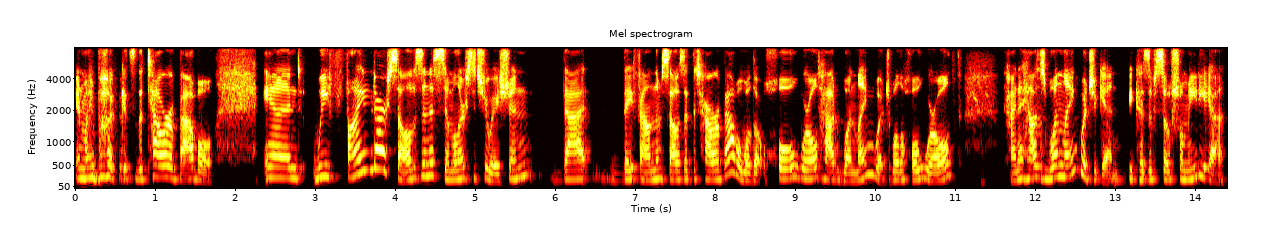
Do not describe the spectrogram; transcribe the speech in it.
in my book. It's the Tower of Babel. And we find ourselves in a similar situation that they found themselves at the Tower of Babel. Well, the whole world had one language. Well, the whole world kind of has one language again because of social media.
